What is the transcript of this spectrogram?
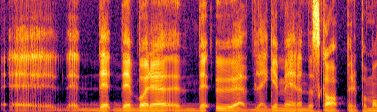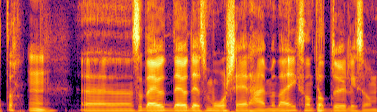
Det, det, bare det ødelegger mer enn det skaper, på en måte. Mm. så det er, jo, det er, jo, det som òg skjer her med deg. At du liksom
